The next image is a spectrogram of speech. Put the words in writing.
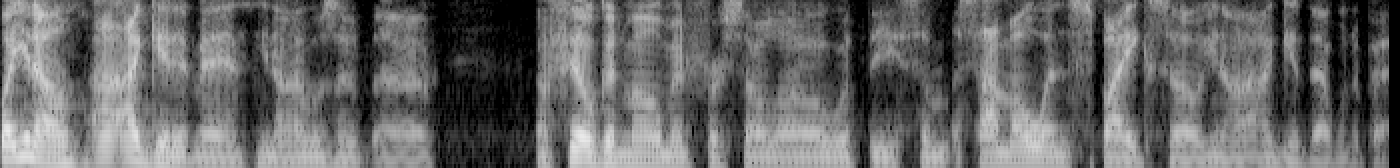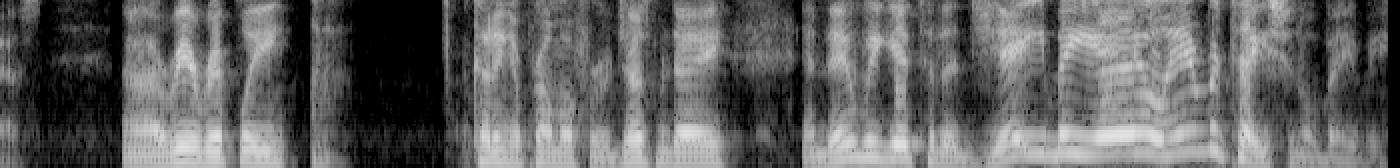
well, you know, I, I get it, man. You know, that was a a, a feel good moment for Solo with the some Samoan spike. So you know, I give that one a pass. Uh, Rhea Ripley cutting a promo for Judgment Day, and then we get to the JBL Invitational, baby.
